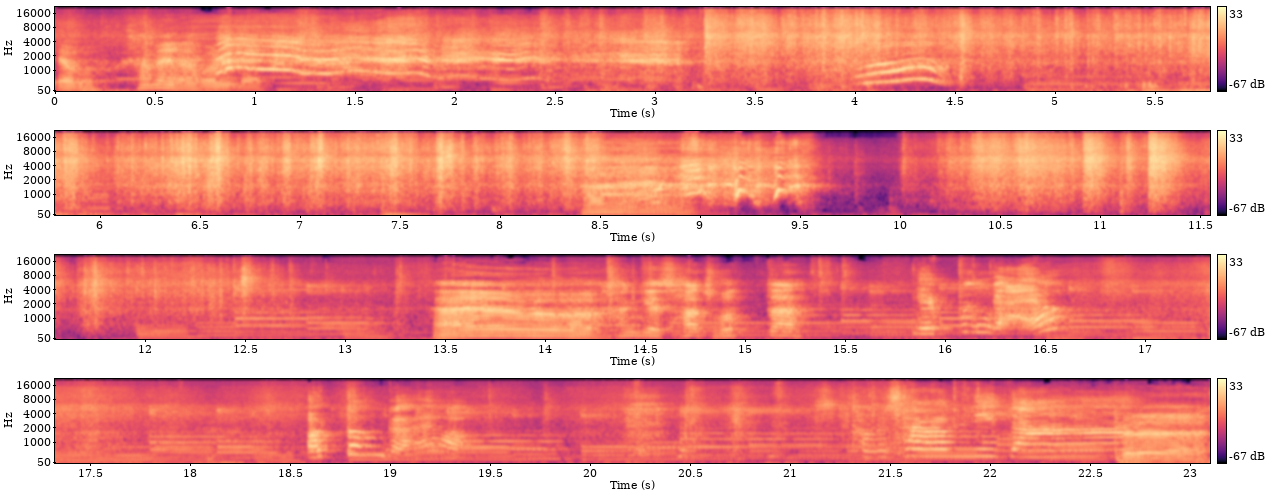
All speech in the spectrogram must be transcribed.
여보 카메라 원래? 아. 아유 한 개 사줬다 예쁜가요? 어떤가요? 감사합니다. 그래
